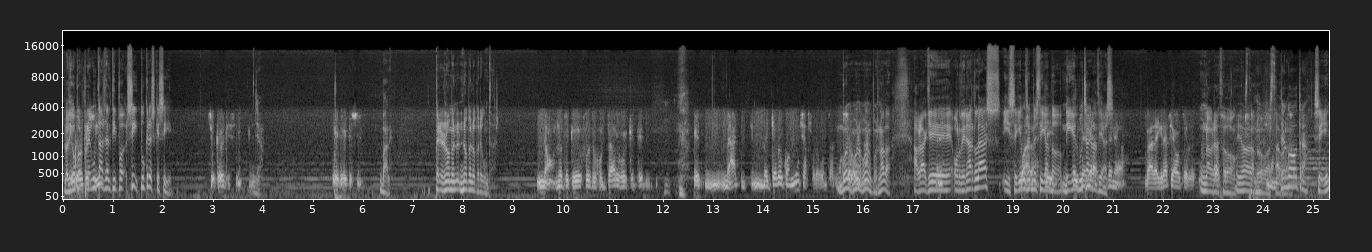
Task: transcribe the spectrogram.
Lo digo por preguntas sí. del tipo, sí, ¿tú crees que sí? yo creo que sí Ya, yo creo que sí vale. Pero no me, no me lo preguntas. No, no te quiero preguntar porque te, que me, me quedo con muchas preguntas. muchas Bueno, bueno, bueno, pues nada. Habrá que ordenarlas y seguimos Vale, investigando. sí, Miguel, sí, muchas señor, gracias. sí. Vale, gracias a ustedes. Un abrazo. Hasta luego. Hasta Tengo ahora. otra. Sí.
